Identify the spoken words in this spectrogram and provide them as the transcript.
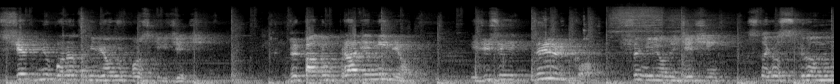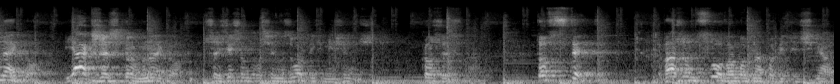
z 7 ponad milionów polskich dzieci wypadł prawie milion i dzisiaj tylko 3 miliony dzieci z tego skromnego, jakże skromnego 68 zł miesięcznie korzysta. To wstyd. Ważąc słowa można powiedzieć śmiało.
